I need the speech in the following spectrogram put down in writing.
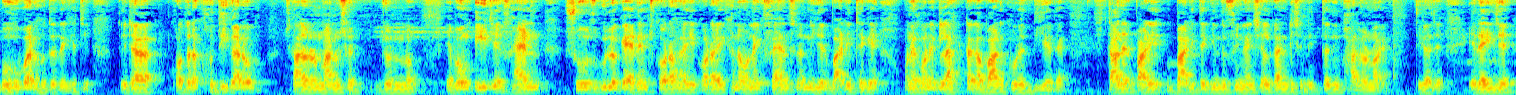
বহুবার হতে দেখেছি। তো এটা কতটা ক্ষতিকারক সাধারণ মানুষের জন্য? এবং এই যে ফ্যান শোজগুলোকে অ্যারেঞ্জ করা হয়, করা এখানে অনেক ফ্যান্সরা নিজের বাড়ি থেকে অনেক অনেক লাখ টাকা বার করে দিয়ে দেয়। তাদের বাড়ি, বাড়িতে কিন্তু ফিনান্সিয়াল কন্ডিশন ইত্যাদি ভালো নয়, ঠিক আছে? এরা এই যে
